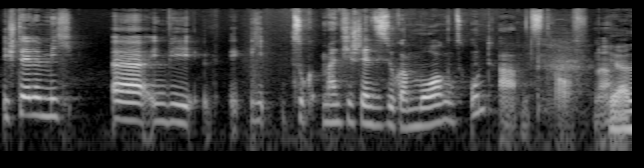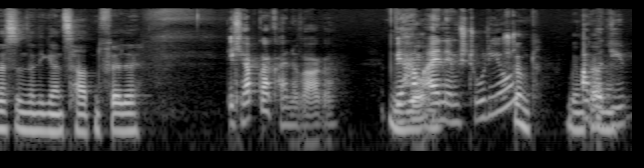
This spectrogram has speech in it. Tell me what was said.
ich stelle mich äh, irgendwie, ich, zu, manche stellen sich sogar morgens und abends drauf. Ne? ja, das sind dann die ganz harten Fälle. Ich habe gar keine Waage. Wir Ja. haben eine im Studio, Stimmt. Wir aber keine. die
